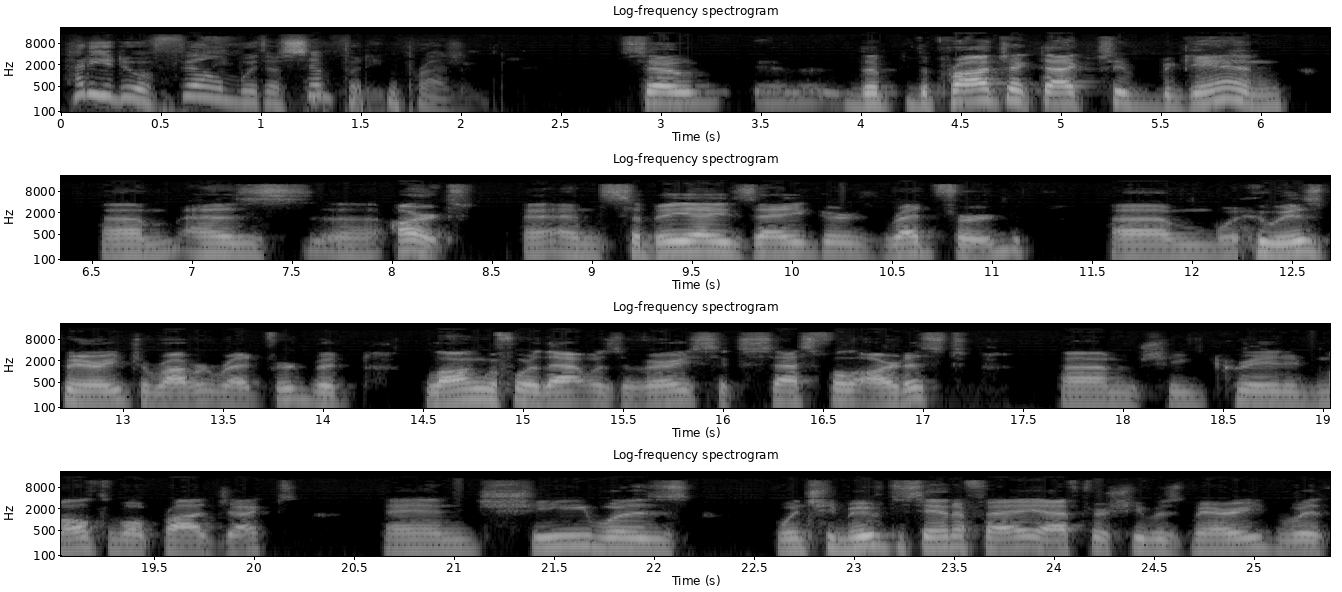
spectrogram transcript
how do you do a film with a symphony present? So, uh, the the project actually began um, as uh, art. And Sibylle Szaggars Redford, um, who is married to Robert Redford, but long before that was a very successful artist. Um, she created multiple projects, and she was when she moved to Santa Fe after she was married with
